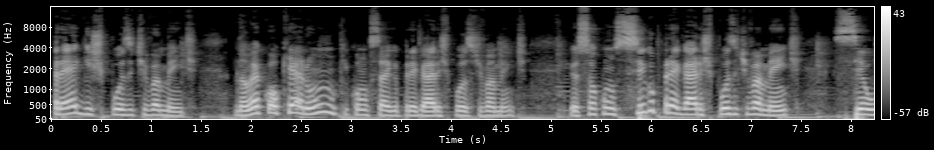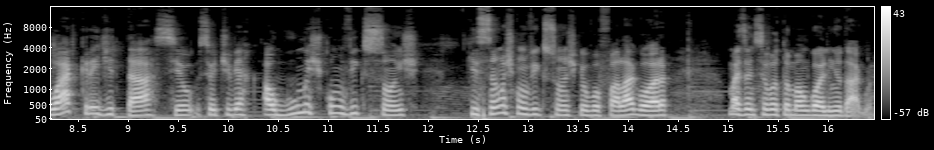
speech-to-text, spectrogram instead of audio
pregue expositivamente. Não é qualquer um que consegue pregar expositivamente. Eu só consigo pregar expositivamente se eu acreditar, se eu, se eu tiver algumas convicções que são as convicções que eu vou falar agora, mas antes eu vou tomar um golinho d'água.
